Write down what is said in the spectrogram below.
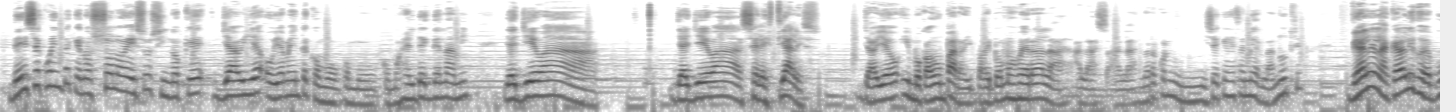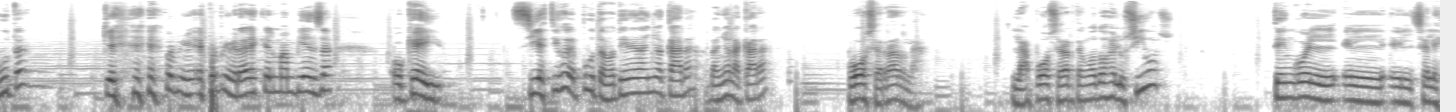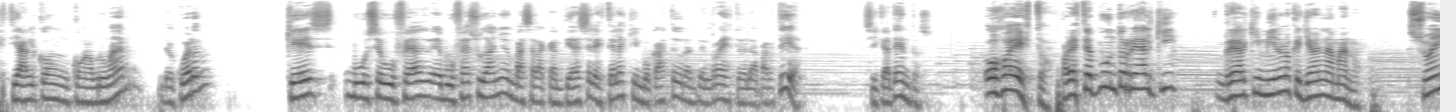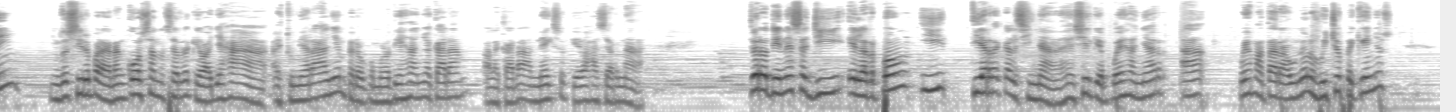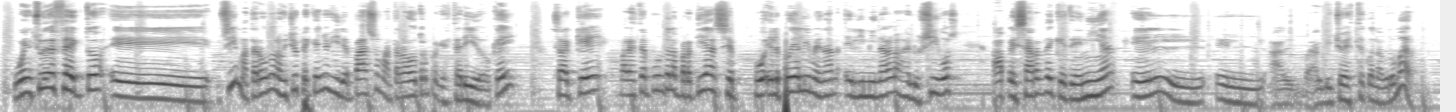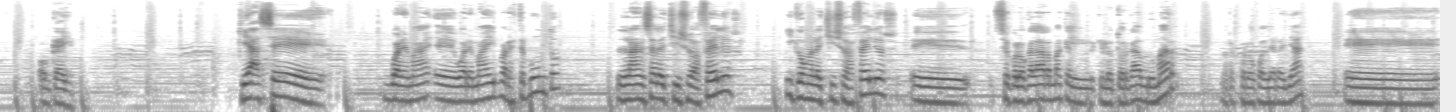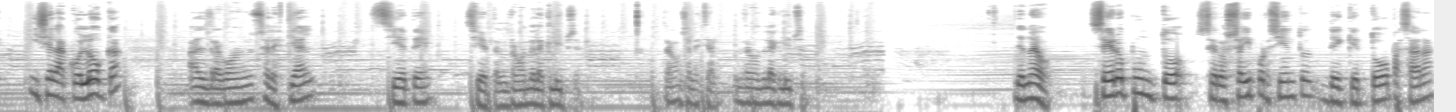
Dense cuenta que no solo eso, sino que ya había, obviamente, como, como, como es el deck de Nami, ya lleva, ya lleva celestiales ya había invocado un par. Y ahí podemos ver a, las, a las. No recuerdo ni, sé qué es esa mierda, la nutria. Veanle en la cara al hijo de puta. Que es por, primera vez que el man piensa. Ok, si este hijo de puta no tiene daño a cara, daño a la cara, puedo cerrarla. La puedo cerrar. Tengo dos elusivos. Tengo el, el, celestial con, con, abrumar, ¿de acuerdo? Que es, se bufea, bufea su daño en base a la cantidad de celestiales que invocaste durante el resto de la partida. Así que atentos. Ojo a esto. Para este punto, Realki, Realki, miren lo que lleva en la mano. Swain no te sirve para gran cosa, no sirve que vayas a, a a alguien, pero como no tienes daño a cara, a la cara, al nexo, que vas a hacer nada. Pero tienes allí el arpón y tierra calcinada, es decir, que puedes dañar a, puedes matar a uno de los bichos pequeños o en su defecto, eh, sí, matar a uno de los bichos pequeños y de paso matar a otro porque está herido, ¿ok? O sea que para este punto de la partida se, él puede eliminar, eliminar a los elusivos a pesar de que tenía el, al, bicho este con abrumar. Ok. ¿Qué hace Guaremai, eh, para este punto? Lanza el hechizo de Aphelios. Y con el hechizo de Aphelios eh, se coloca el arma que, le otorga abrumar. No recuerdo cuál era ya. Eh, y se la coloca al dragón celestial 7-7, el dragón del eclipse. Dragón celestial, el dragón del eclipse. De nuevo, 0.06% de que todo pasara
